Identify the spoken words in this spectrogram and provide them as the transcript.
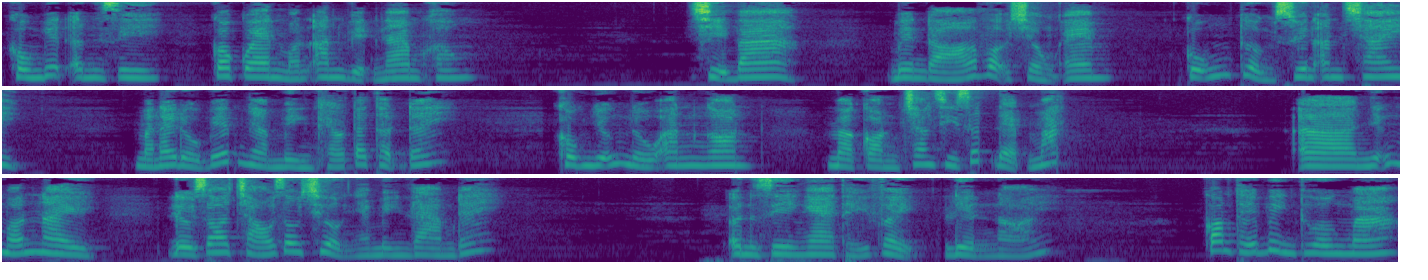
Không biết ân di có quen món ăn Việt Nam không? Chị ba, Bên đó vợ chồng em Cũng thường xuyên ăn chay. Mà nay đầu bếp nhà mình khéo tay thật đấy. Không những nấu ăn ngon, Mà còn trang trí rất đẹp mắt. À những món này Đều do cháu dâu trưởng nhà mình làm đấy. Ân Di nghe thấy vậy liền nói, Con thấy bình thường mà.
